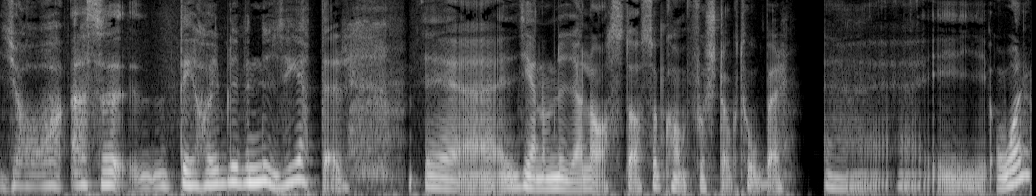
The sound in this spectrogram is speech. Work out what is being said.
Ja, alltså det har ju blivit nyheter eh, genom nya LAS då, som kom 1 oktober Eh, i år.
